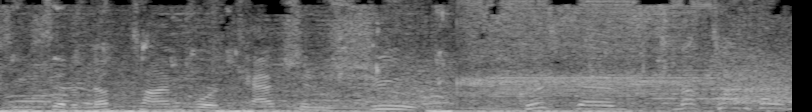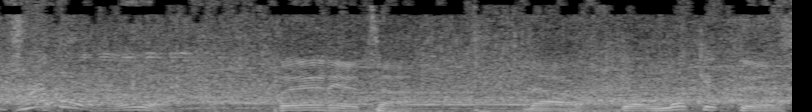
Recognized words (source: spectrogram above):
So you said enough time for a catch and shoot. Khris says enough time for a dribble. Oh, yeah. Plenty of time. Now, they'll look at this.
